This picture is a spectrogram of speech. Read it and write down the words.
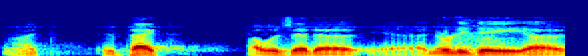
Right? In fact, I was at a, an early day uh,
